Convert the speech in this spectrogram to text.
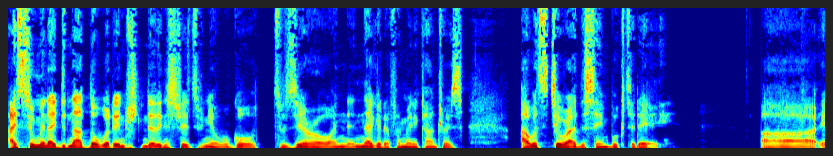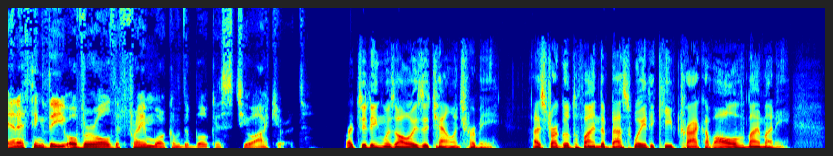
assuming I did not know what interest that interest rates you know will go to zero and, and negative in many countries, I would still write the same book today. Uh, and I think the overall the framework of the book is still accurate. Budgeting was always a challenge for me. I struggled to find the best way to keep track of all of my money.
